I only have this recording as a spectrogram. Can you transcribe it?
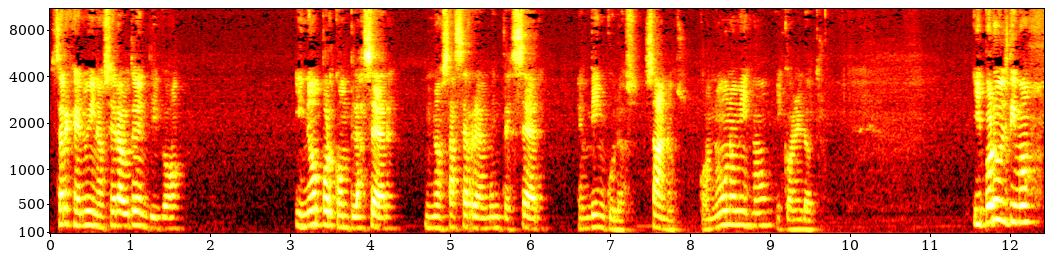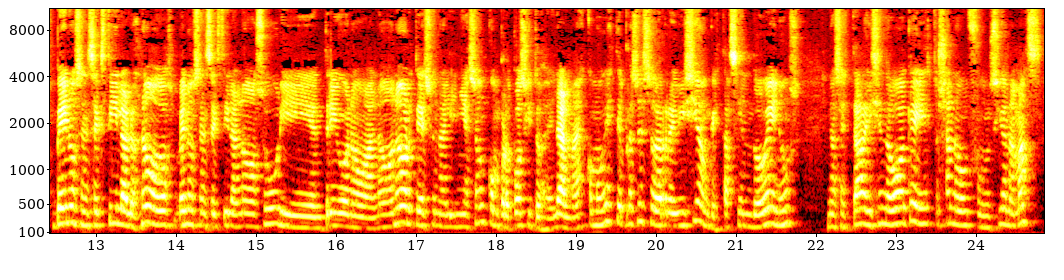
ser genuino, ser auténtico, y no por complacer, nos hace realmente ser en vínculos sanos con uno mismo y con el otro. Y por último, Venus en sextil a los nodos, Venus en sextil al nodo sur y en trígono al nodo norte, es una alineación con propósitos del alma. Es como que este proceso de revisión que está haciendo Venus nos está diciendo, ok, esto ya no funciona más,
